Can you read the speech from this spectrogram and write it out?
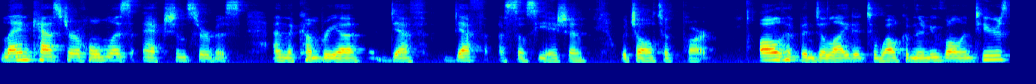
Lancaster Homeless Action Service, and the Cumbria Deaf, Deaf Association, which all took part. All have been delighted to welcome their new volunteers.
